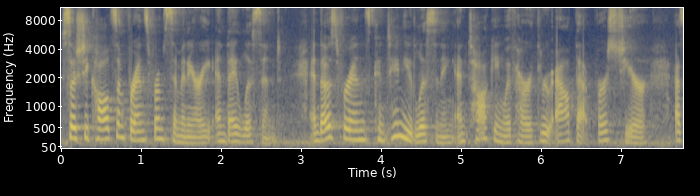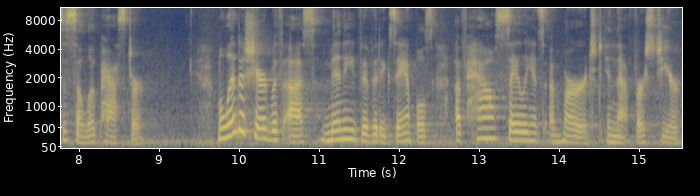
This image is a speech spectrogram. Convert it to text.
So she called some friends from seminary and they listened. And those friends continued listening and talking with her throughout that first year as a solo pastor. Melinda shared with us many vivid examples of how salience emerged in that first year.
